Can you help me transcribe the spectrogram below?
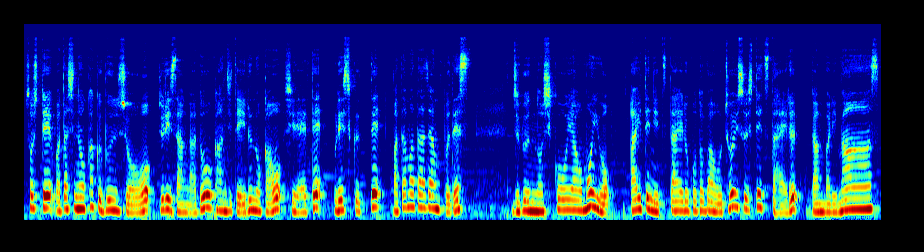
そして私の書く文章を樹里さんがどう感じているのかを知れて嬉しくってまたまたジャンプです。自分の思考や思いを相手に伝える言葉をチョイスして伝える頑張ります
